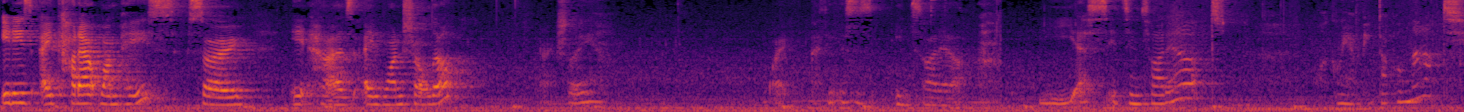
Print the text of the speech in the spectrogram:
It is a cutout one piece. So it has a one shoulder. Actually, wait, I think this is inside out. Yes, it's inside out. Luckily I picked up on that.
